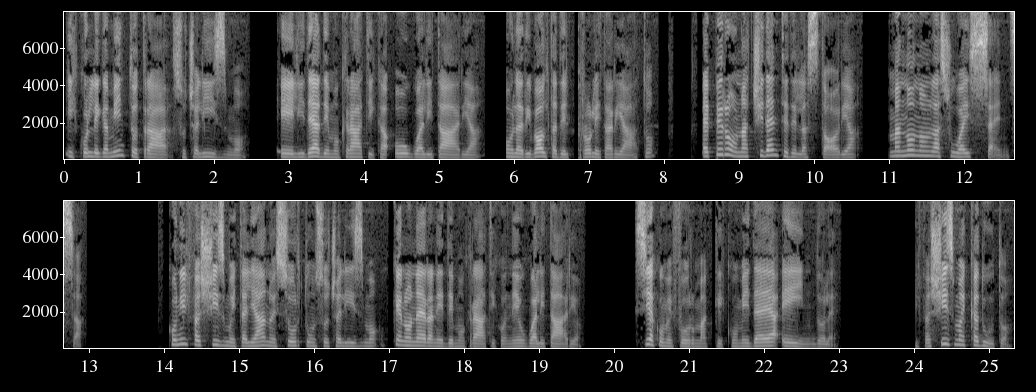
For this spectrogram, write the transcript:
Il collegamento tra socialismo e l'idea democratica o ugualitaria o la rivolta del proletariato è però un accidente della storia, ma non la sua essenza. Con il fascismo italiano è sorto un socialismo che non era né democratico né ugualitario, sia come forma che come idea e indole. Il fascismo è caduto,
